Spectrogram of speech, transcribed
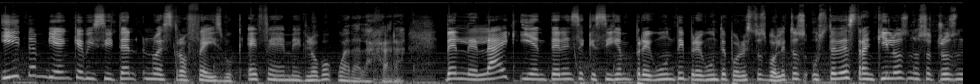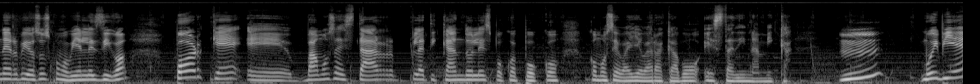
y también que visiten nuestro Facebook FM Globo Guadalajara. Denle like y entérense que siguen pregunte y pregunte por estos boletos. Ustedes tranquilos, nosotros nerviosos, como bien les digo, porque eh, vamos a estar platicándoles poco a poco cómo se va a llevar a cabo esta dinámica. ¿Mm? Muy bien.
